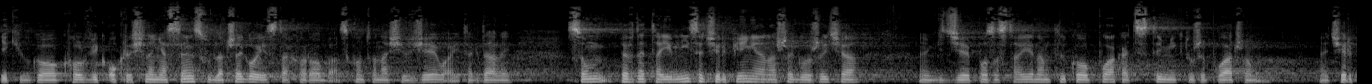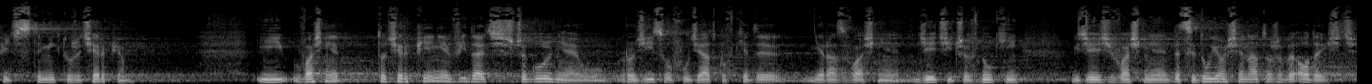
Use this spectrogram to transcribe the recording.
jakiegokolwiek określenia sensu, dlaczego jest ta choroba, skąd ona się wzięła i tak dalej. Są pewne tajemnice cierpienia naszego życia, gdzie pozostaje nam tylko płakać z tymi, którzy płaczą, cierpieć z tymi, którzy cierpią. I właśnie to cierpienie widać szczególnie u rodziców, u dziadków, kiedy nieraz właśnie dzieci czy wnuki gdzieś właśnie decydują się na to, żeby odejść,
